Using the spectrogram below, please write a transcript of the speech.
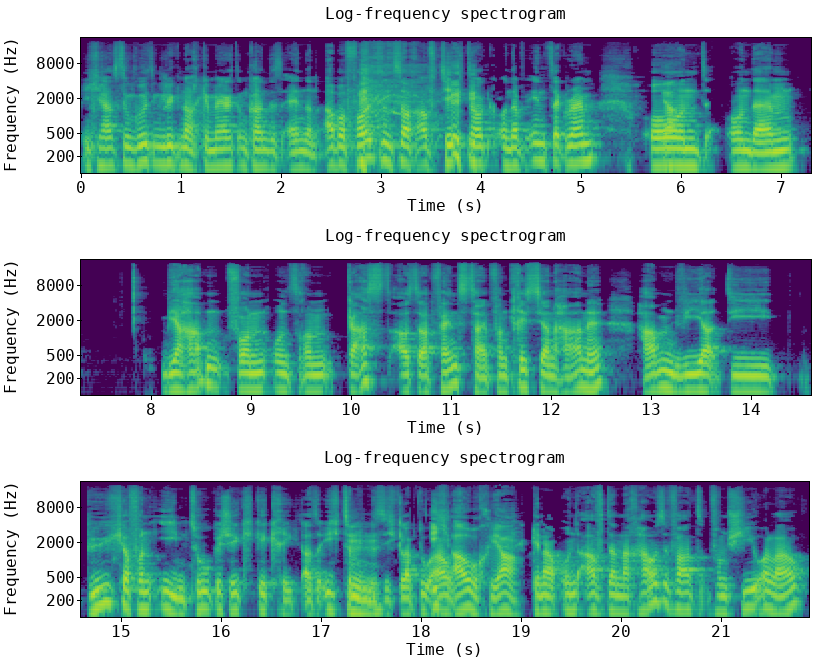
ich hab's zum guten Glück noch gemerkt und konnte es ändern. Aber folgt uns auch auf TikTok und auf Instagram. Und, und ähm, wir haben von unserem Gast aus der Fanszeit, von Christian Hane, haben wir die Bücher von ihm zugeschickt gekriegt. Also ich zumindest. Ich glaube, du Mhm. ich auch. auch, ja. Genau. Und auf der Nachhausefahrt vom Skiurlaub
